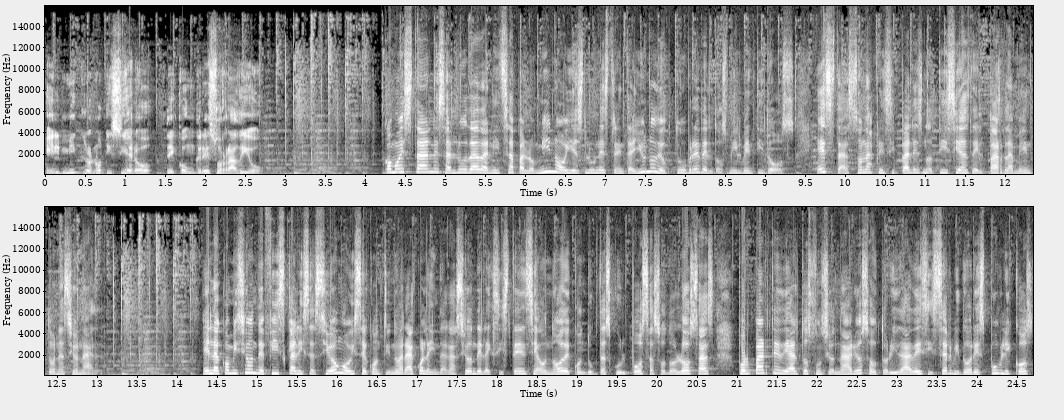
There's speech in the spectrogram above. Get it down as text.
el micro noticiero de Congreso Radio. ¿Cómo están? Les saluda Danitza Palomino. Hoy es lunes 31 de octubre del 2022. Estas son las principales noticias del Parlamento Nacional. En la Comisión de Fiscalización hoy se continuará con la indagación de la existencia o no de conductas culposas o dolosas por parte de altos funcionarios, autoridades y servidores públicos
